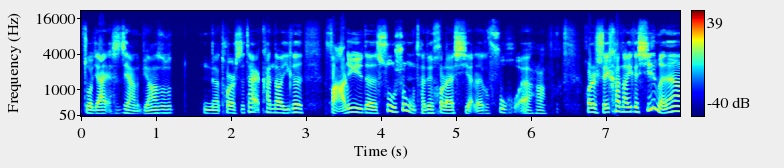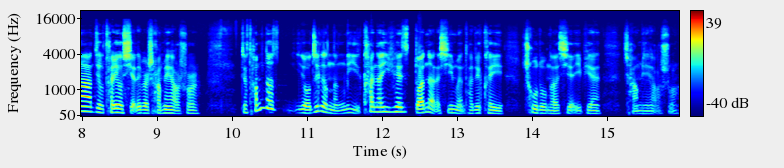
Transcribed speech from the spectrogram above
作家也是这样的，比方说那托尔斯泰看到一个法律的诉讼，他就后来写了个复活呀，是吧？或者谁看到一个新闻啊，就他又写了一本长篇小说。就他们都有这个能力，看到一篇短短的新闻，他就可以触动他写一篇长篇小说。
